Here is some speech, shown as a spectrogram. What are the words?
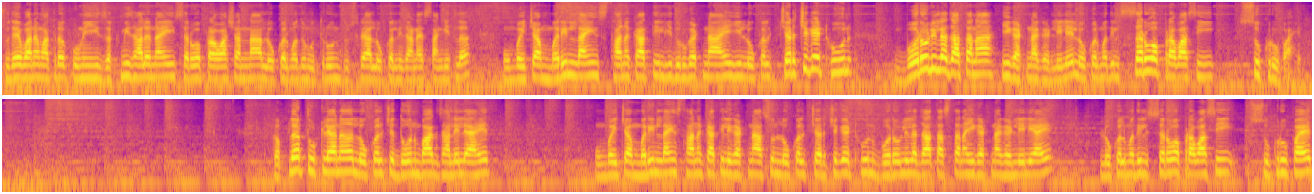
सुदैवानं मात्र कोणीही जखमी झालं नाही. सर्व प्रवाशांना लोकलमधून उतरून दुसऱ्या लोकलने जाण्यास सांगितलं. मुंबईच्या मरीन लाईन स्थानकातील ही दुर्घटना आहे. ही लोकल चर्चगेटहून बोरवलीला जाताना ही घटना घडलेली आहे. लोकलमधील सर्व प्रवासी सुखरूप आहेत. कपलर तुटल्यानं लोकलचे दोन भाग झालेले आहेत. मुंबईच्या मरीन लाईन स्थानकातील ही घटना असून लोकल चर्चगेटहून बोरवलीला जात असताना ही घटना घडलेली आहे. लोकलमधील सर्व प्रवासी सुखरूप आहेत.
